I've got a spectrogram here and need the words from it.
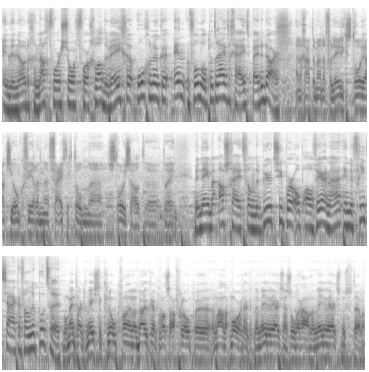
En de nodige nachtvorst zorgt voor gladde wegen, ongelukken en volop bedrijvigheid bij de DAR. En dan gaat er met een volledige strooiactie ongeveer een 50 eh, ton uh, strooisout doorheen. We nemen afscheid van de buurtsuper op Alverna en de frietzaken van Le Poutre. Het moment waar ik het meeste knoop van in mijn buik heb was afgelopen maandagmorgen dat ik het met medewerkers en zondagavond met medewerkers moest vertellen.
